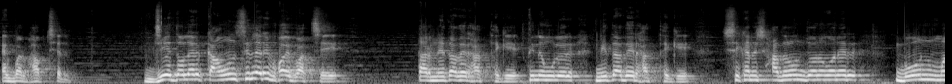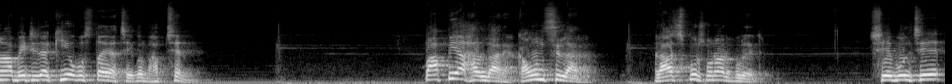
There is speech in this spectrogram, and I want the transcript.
একবার ভাবছেন। যে দলের কাউন্সিলরই ভয় পাচ্ছে তার নেতাদের হাত থেকে তৃণমূলের নেতাদের হাত থেকে সেখানে সাধারণ জনগণের বোন, মা, বেটিরা কি অবস্থায় আছে? একবার ভাবছেন? পাপিয়া হালদার কাউন্সিলার রাজপুর সোনারপুরের। সে বলছে,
